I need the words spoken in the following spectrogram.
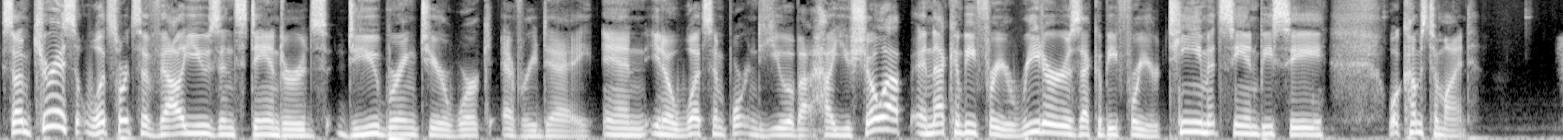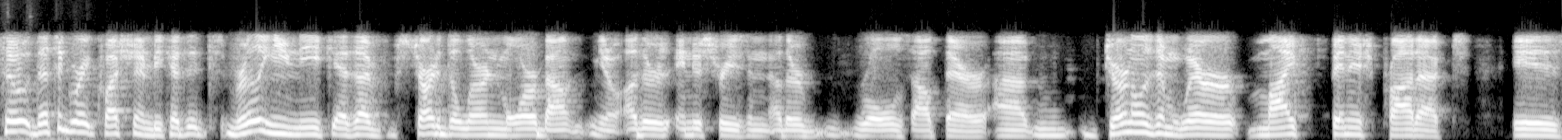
So I'm curious, what sorts of values and standards do you bring to your work every day, and you know, what's important to you about how you show up, and that can be for your readers, that could be for your team at CNBC. What comes to mind? So that's a great question because it's really unique as I've started to learn more about, you know, other industries and other roles out there. Uh, journalism where my finished product is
